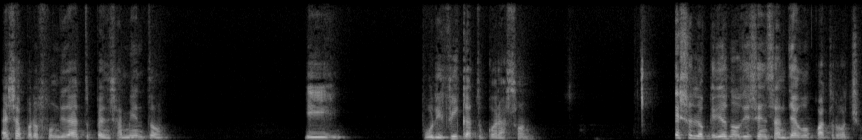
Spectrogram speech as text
a esa profundidad de tu pensamiento y purifica tu corazón. Eso es lo que Dios nos dice en Santiago 4.8.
